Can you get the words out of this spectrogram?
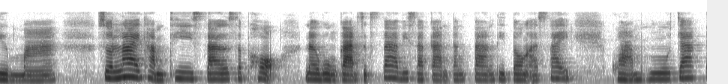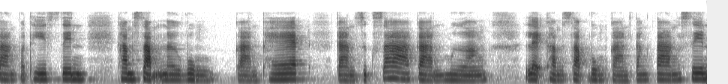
ยืมมา ส่วนหลายคำที่ใช้เฉพาะในวงการศึกษาวิชาการต่างๆ ที่ต้องอาศัย ความรู้จากต่างประเทศเช่นคำศัพท์ในวงการแพทย์ การศึกษา การเมือง และคำศัพท์วงการต่างๆเช่น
